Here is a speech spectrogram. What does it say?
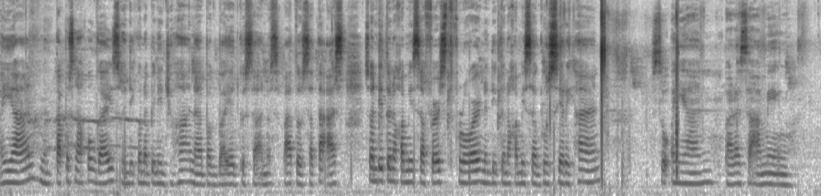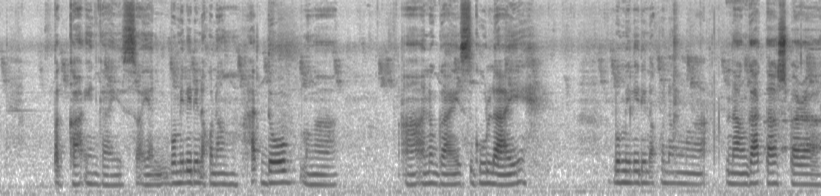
ayan. Tapos na ako guys. So, hindi ko na binidyohan na pagbayad ko sa ano, sapatos sa taas. So, andito na kami sa first floor. Nandito na kami sa groceryhan. So, ayan. Para sa aming pagkain guys. So, ayan. Bumili din ako ng hotdog. Mga ah, ano guys, gulay. Bumili din ako ng mga ng gatas para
